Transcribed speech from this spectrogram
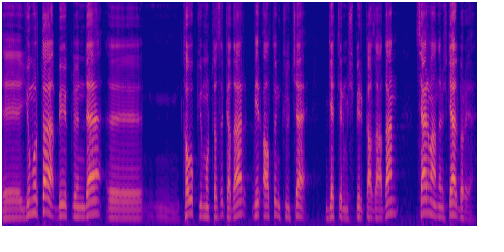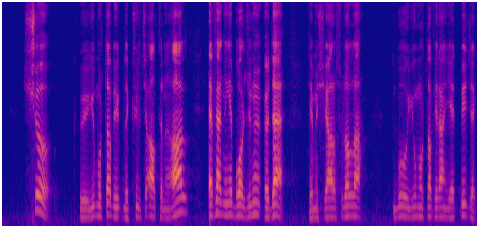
e, yumurta büyüklüğünde e, tavuk yumurtası kadar bir altın külçe getirmiş bir kazadan. Selman demiş gel buraya. Şu yumurta büyüklüğünde külçe altını al, efendine borcunu öde. Demiş ya Resulallah bu yumurta falan yetmeyecek.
